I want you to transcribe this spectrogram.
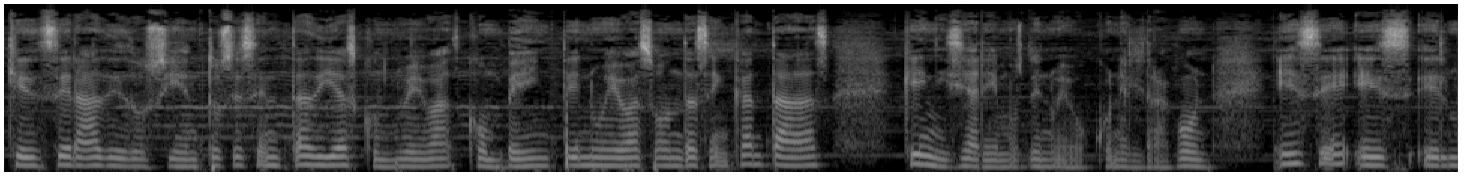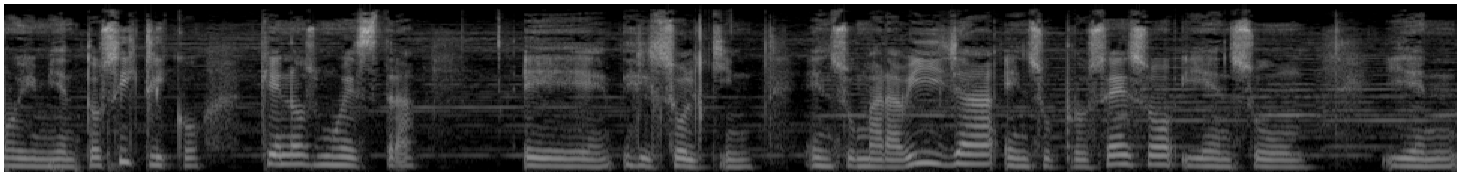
que será de 260 días con, nuevas, con 20 nuevas ondas encantadas que iniciaremos de nuevo con el dragón. Ese es el movimiento cíclico que nos muestra eh, el Solkin en su maravilla, en su proceso y en su y en,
